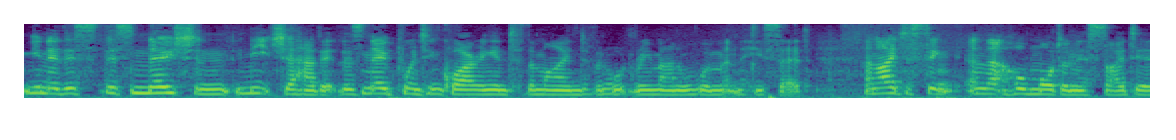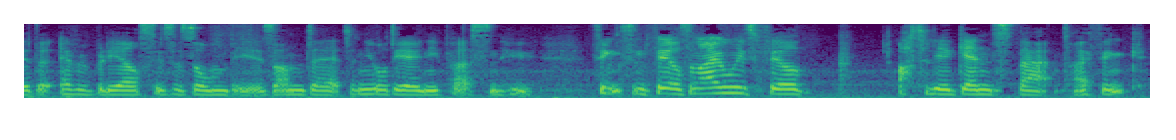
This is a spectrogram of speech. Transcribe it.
you know this this notion Nietzsche had it. There's no point inquiring into the mind of an ordinary man or woman, he said. And I just think, and that whole modernist idea that everybody else is a zombie, is undead, and you're the only person who thinks and feels. And I always feel utterly against that. I think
